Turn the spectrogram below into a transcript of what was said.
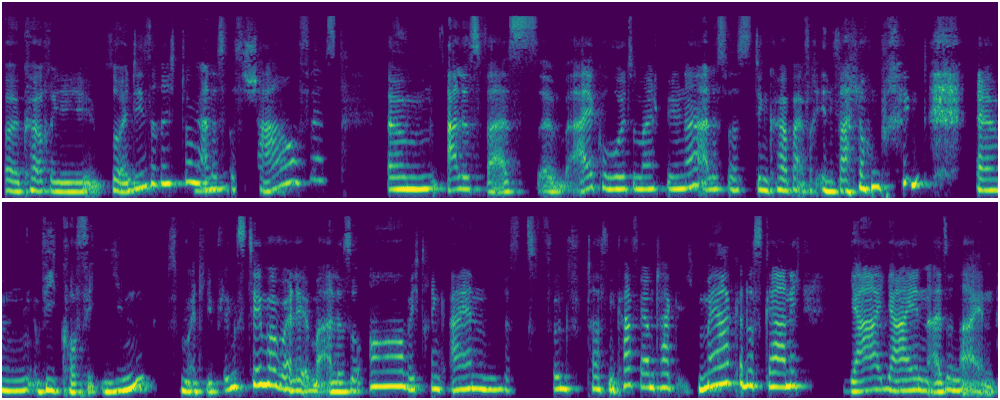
äh, Curry, so in diese Richtung, mhm. alles was scharf ist. Ähm, alles, was äh, Alkohol zum Beispiel, ne, alles, was den Körper einfach in Wallung bringt, ähm, wie Koffein, das ist mein Lieblingsthema, weil ja immer alle so, oh, ich trinke ein bis fünf Tassen Kaffee am Tag, ich merke das gar nicht. Ja, jein, also nein.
